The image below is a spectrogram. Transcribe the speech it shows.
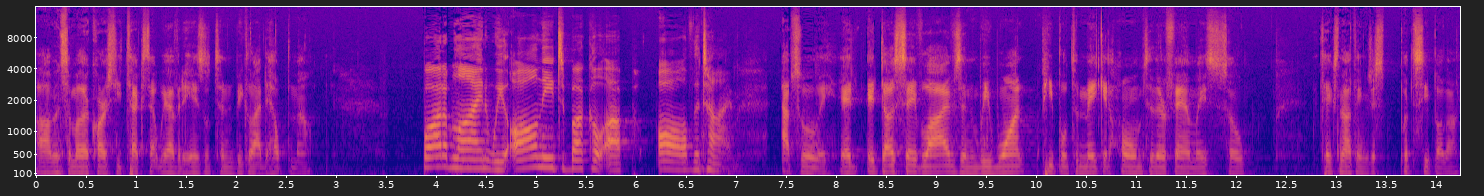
um, and some other car seat techs that we have at Hazleton would be glad to help them out. Bottom line, we all need to buckle up all the time. Absolutely. It, it does save lives, and we want people to make it home to their families. So it takes nothing. Just put the seatbelt on.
